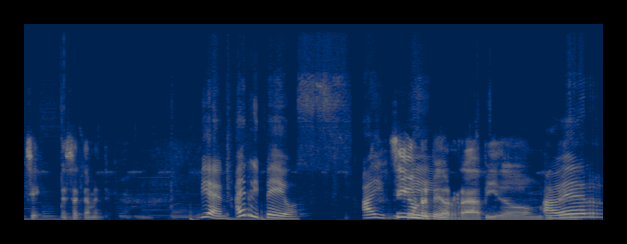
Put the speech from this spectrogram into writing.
Sí, exactamente. Bien, hay ripeos. Sí, un repeo rápido. un A ver,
